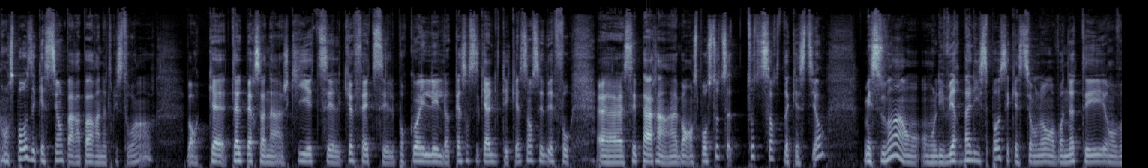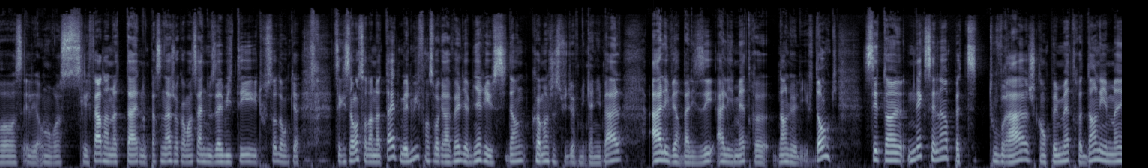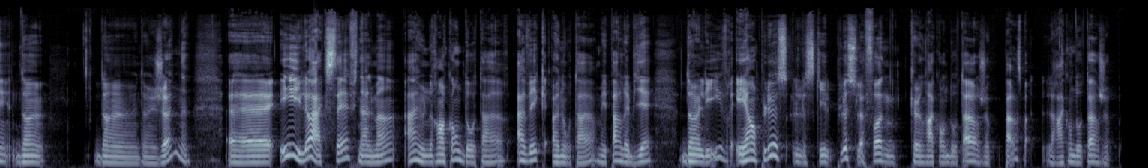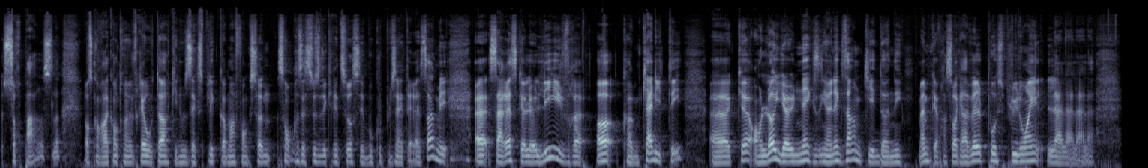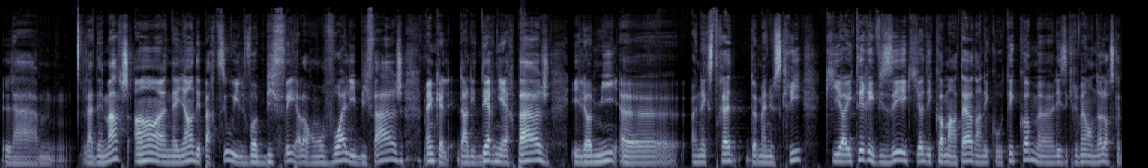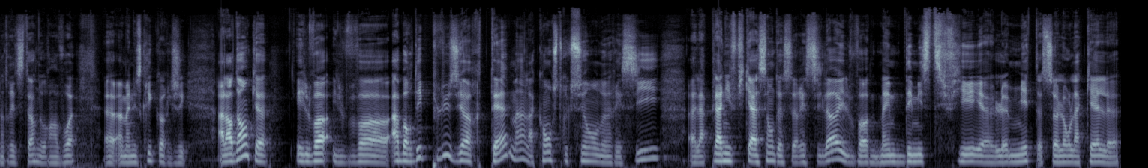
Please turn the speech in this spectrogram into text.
on se pose des questions par rapport à notre histoire, bon, tel personnage, qui est-il, que fait-il, pourquoi il est là, quelles sont ses qualités, quels sont ses défauts, euh, ses parents. Hein? Bon, on se pose toutes, toutes sortes de questions. Mais souvent, on, ne les verbalise pas, ces questions-là. On va noter, on va, on va se les faire dans notre tête. Notre personnage va commencer à nous habiter et tout ça. Donc, euh, ces questions-là sont dans notre tête. Mais lui, François Gravel, il a bien réussi dans Comment je suis devenu cannibale à les verbaliser, à les mettre dans le livre. Donc, c'est un excellent petit ouvrage qu'on peut mettre dans les mains d'un d'un jeune euh, et il a accès finalement à une rencontre d'auteur avec un auteur, mais par le biais d'un livre. Et en plus, ce qui est plus le fun qu'une rencontre d'auteur, je pense, ben, la rencontre d'auteur, je surpasse. Lorsqu'on rencontre un vrai auteur qui nous explique comment fonctionne son processus d'écriture, c'est beaucoup plus intéressant, mais euh, ça reste que le livre a comme qualité euh, que là, il y, a une il y a un exemple qui est donné, même que François Gravel pousse plus loin la, la, la, la, la, la démarche en ayant des parties où il va biffer. Alors, on voit les biffages, même que dans les dernières pages, il a mis euh, un extrait de manuscrit qui a été révisé et qui a des commentaires dans les côtés, comme euh, les écrivains en ont lorsque notre éditeur nous renvoie euh, un manuscrit corrigé. Alors donc, il va, il va aborder plusieurs thèmes, hein, la construction d'un récit, la planification de ce récit-là. Il va même démystifier le mythe selon, lequel euh,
